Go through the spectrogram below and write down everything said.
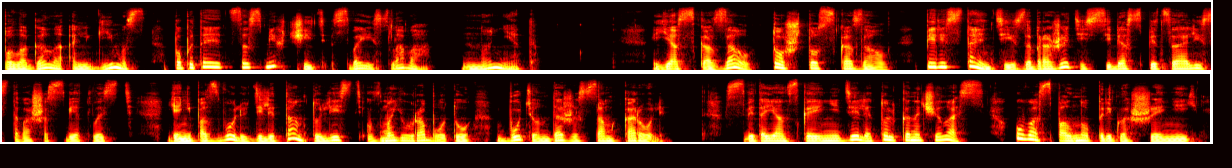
Полагала, Альгимас попытается смягчить свои слова, но нет. «Я сказал то, что сказал, Перестаньте изображать из себя специалиста, ваша светлость. Я не позволю дилетанту лезть в мою работу, будь он даже сам король. Светоянская неделя только началась. У вас полно приглашений.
